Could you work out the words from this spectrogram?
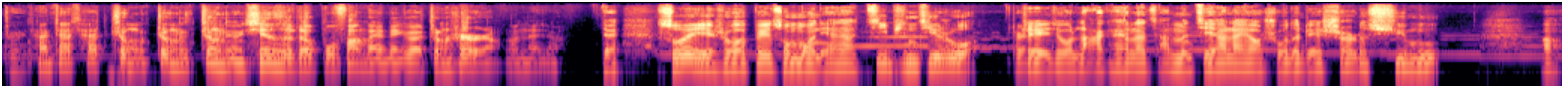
对他他他正正正经心思都不放在那个正事儿上了，那就对所以说，北宋末年啊，积贫积弱，这也就拉开了咱们接下来要说的这事儿的序幕啊。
